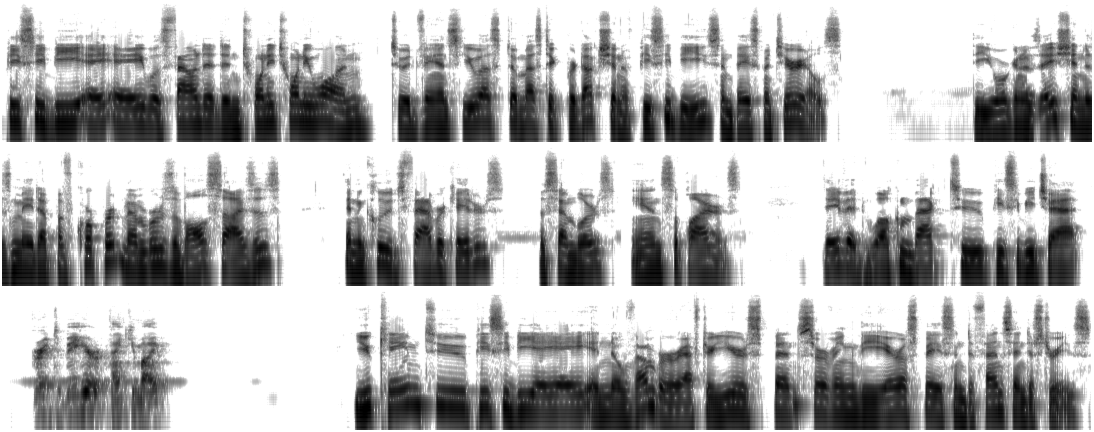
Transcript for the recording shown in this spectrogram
PCBAA was founded in 2021 to advance U.S. domestic production of PCBs and base materials. The organization is made up of corporate members of all sizes and includes fabricators, assemblers, and suppliers. David, welcome back to PCB Chat. Great to be here. Thank you, Mike. You came to PCBAA in November after years spent serving the aerospace and defense industries.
